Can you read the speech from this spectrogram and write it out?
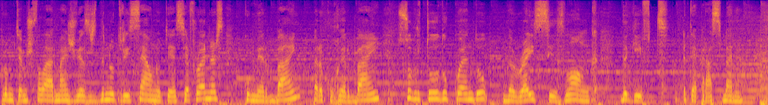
Prometemos falar mais vezes de nutrição no TSF Runners, comer bem para correr bem, sobretudo quando the race is long. The Gift. Até para a semana.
